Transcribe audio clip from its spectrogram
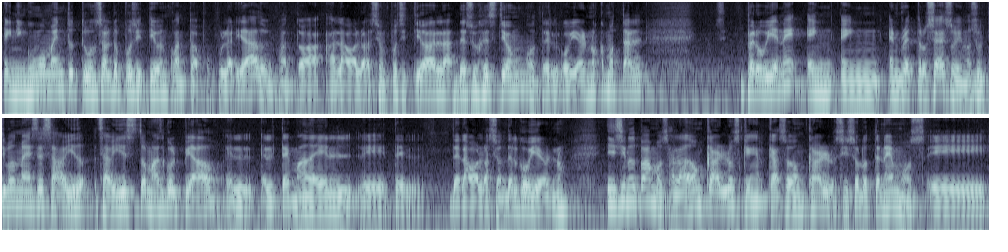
en ningún momento tuvo un saldo positivo en cuanto a popularidad o en cuanto a, a la evaluación positiva de, la, de su gestión o del gobierno como tal pero viene en, en, en, retroceso y en los últimos meses ha habido, se ha visto más golpeado el, el tema del, eh, del, de la evaluación del gobierno. Y si nos vamos a la de Don Carlos, que en el caso de Don Carlos, si solo tenemos eh,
